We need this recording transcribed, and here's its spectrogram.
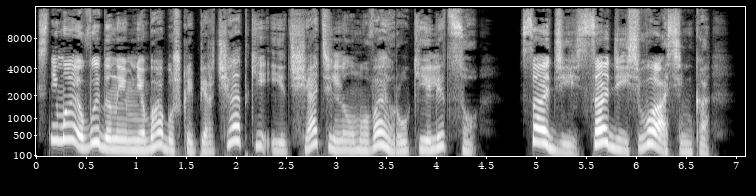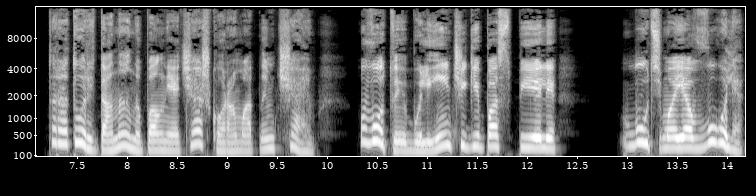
снимаю выданные мне бабушкой перчатки и тщательно умываю руки и лицо — «Садись, садись, Васенька!» Тараторит она, наполняя чашку ароматным чаем. «Вот и блинчики поспели. Будь моя воля,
